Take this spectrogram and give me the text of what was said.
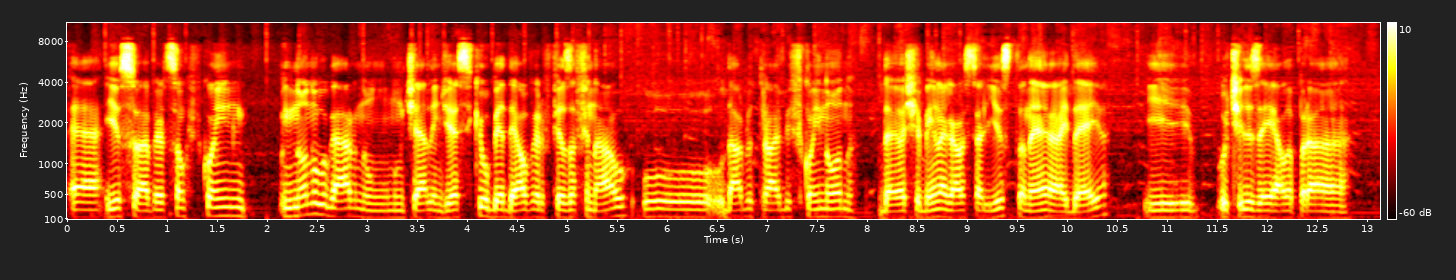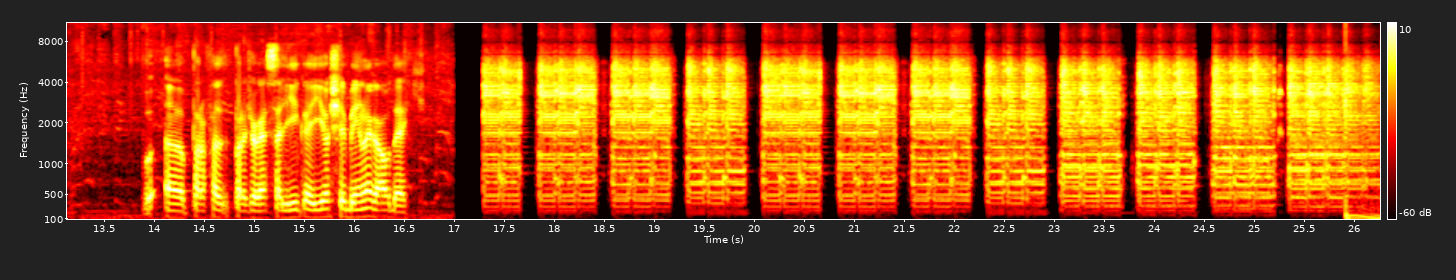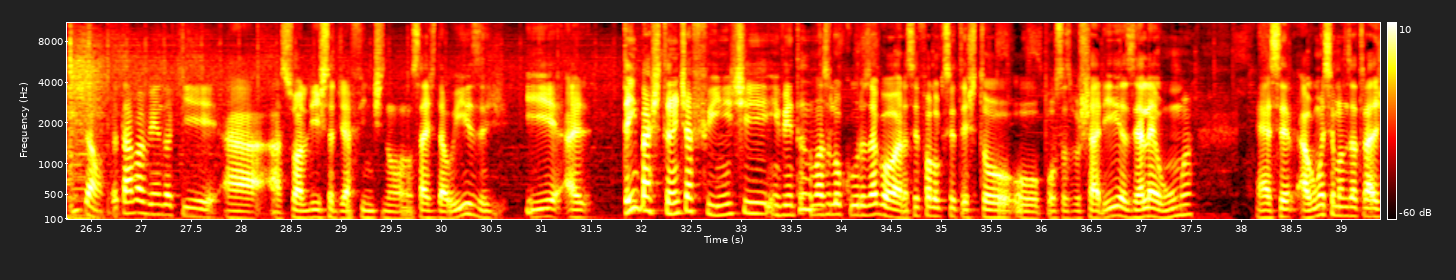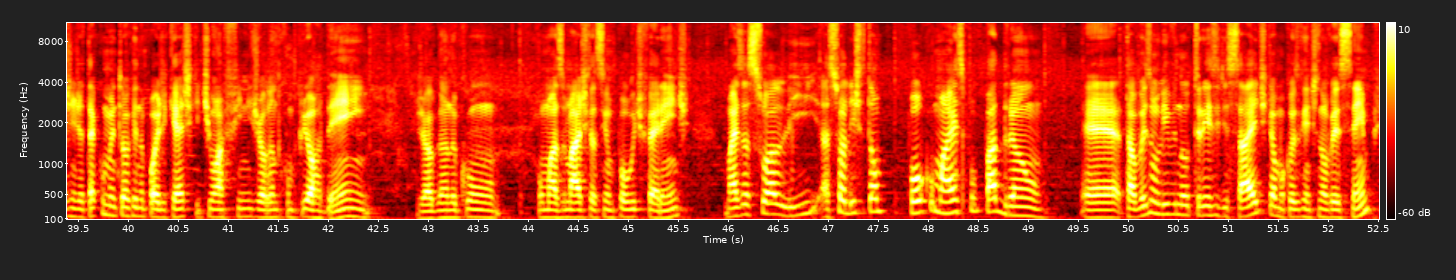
É, isso, a versão que ficou em, em nono lugar num, num, challenge. Esse que o B Delver fez a final, o, o W Tribe ficou em nono. Daí eu achei bem legal essa lista, né, a ideia. e utilizei ela para uh, para jogar essa liga e eu achei bem legal o deck. Então, eu tava vendo aqui a, a sua lista de Affinity no, no site da Wizard e a, tem bastante Affinity inventando umas loucuras agora. Você falou que você testou o Poço das Bruxarias, ela é uma. É, algumas semanas atrás a gente até comentou aqui no podcast que tinha um Affinity jogando com Preordain, jogando com, umas mágicas assim um pouco diferentes. Mas a sua, li, a sua lista tá um pouco mais pro padrão. É, talvez um livro no 13 de site, que é uma coisa que a gente não vê sempre,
